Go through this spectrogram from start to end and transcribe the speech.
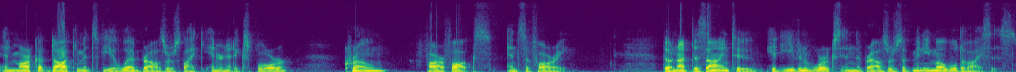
and mark up documents via web browsers like Internet Explorer, Chrome, Firefox, and Safari. Though not designed to, it even works in the browsers of many mobile devices.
